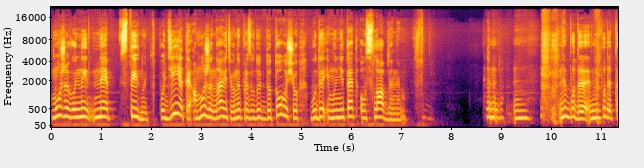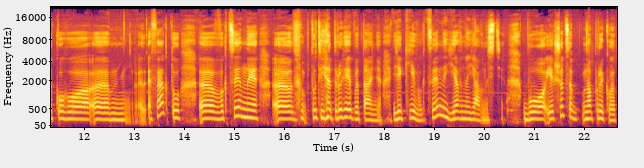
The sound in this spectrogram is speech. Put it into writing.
може вони не встигнуть подіяти, а може навіть вони призведуть до того, що буде імунітет ослабленим. Не буде. Не буде, не буде такого ем, ефекту. Е, вакцини е, тут є друге питання: які вакцини є в наявності? Бо якщо це, наприклад,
